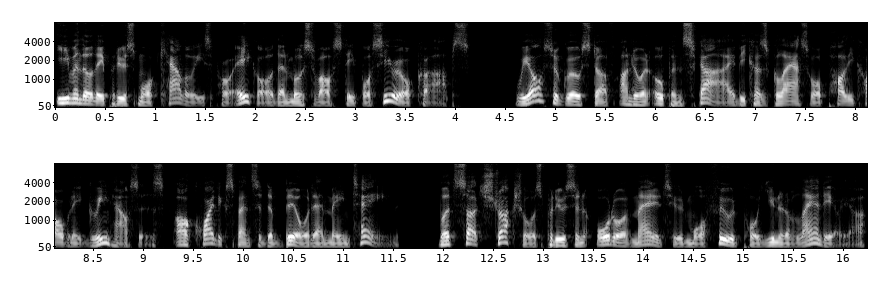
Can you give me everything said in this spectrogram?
even though they produce more calories per acre than most of our staple cereal crops. We also grow stuff under an open sky because glass or polycarbonate greenhouses are quite expensive to build and maintain, but such structures produce an order of magnitude more food per unit of land area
